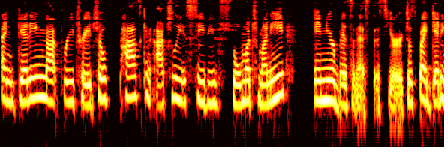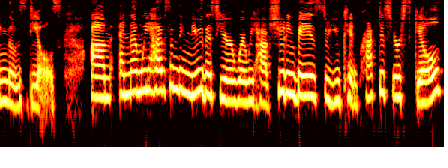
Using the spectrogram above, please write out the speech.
and getting that free trade show pass can actually save you so much money in your business this year just by getting those deals. Um, and then we have something new this year where we have shooting bays so you can practice your skills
